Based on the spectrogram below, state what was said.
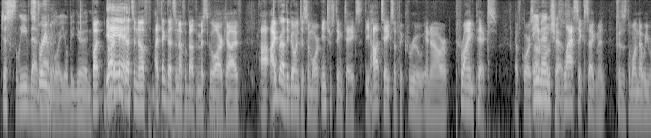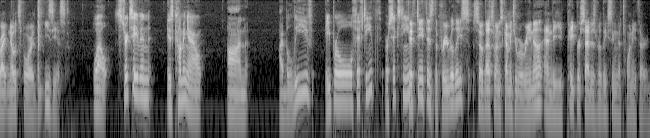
Just sleeve that Stream bad it. boy. You'll be good. But, but Yeah, I yeah, think yeah. that's enough. I think that's enough about the mystical archive. Uh, I'd rather go into some more interesting takes, the hot takes of the crew in our prime picks. Of course, our Amen, most Chev. classic segment because it's the one that we write notes for the easiest. Well, Strixhaven is coming out on, I believe, April 15th or 16th. Fifteenth is the pre-release, so that's when it's coming to Arena, and the paper set is releasing the twenty-third.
